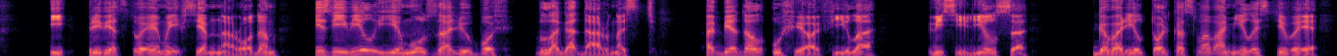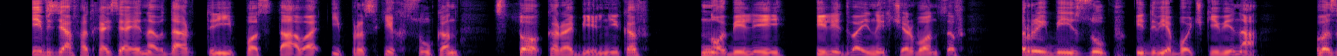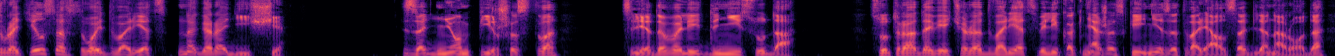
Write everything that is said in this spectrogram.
и, приветствуемый всем народом, изъявил ему за любовь благодарность. Обедал у Феофила, веселился, говорил только слова милостивые и, взяв от хозяина в дар три постава и прских сукон, сто корабельников, нобелей или двойных червонцев, рыбий зуб и две бочки вина, возвратился в свой дворец на городище. За днем пиршества – следовали дни суда. С утра до вечера дворец великокняжеский не затворялся для народа.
